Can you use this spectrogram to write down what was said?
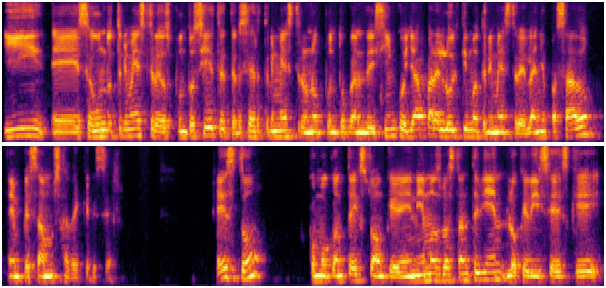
Y eh, segundo trimestre, 2.7. Tercer trimestre, 1.45. Ya para el último trimestre del año pasado, empezamos a decrecer. Esto, como contexto, aunque veníamos bastante bien, lo que dice es que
